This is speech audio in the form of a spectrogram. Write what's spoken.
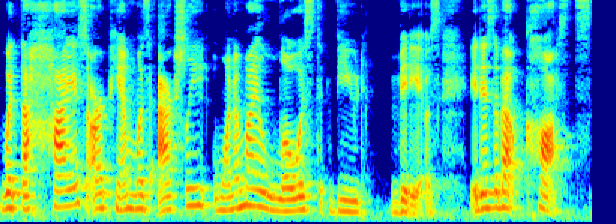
with the highest RPM was actually one of my lowest viewed videos. It is about costs,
